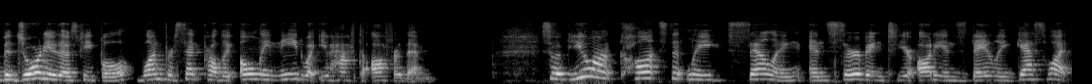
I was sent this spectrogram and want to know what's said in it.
majority of those people, 1% probably only need what you have to offer them. So if you aren't constantly selling and serving to your audience daily, guess what?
